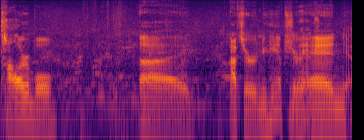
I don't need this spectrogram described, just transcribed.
tolerable uh, after New Hampshire. New Hampshire, And yeah.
